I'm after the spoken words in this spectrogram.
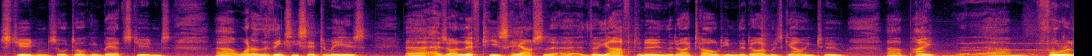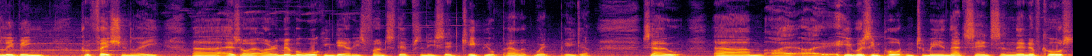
students or talking about students. Uh, one of the things he said to me is, uh, as I left his house uh, the afternoon that I told him that I was going to uh, paint um, for a living professionally, uh, as I, I remember walking down his front steps and he said, keep your palette wet, Peter. So um, I, I, he was important to me in that sense. And then, of course,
